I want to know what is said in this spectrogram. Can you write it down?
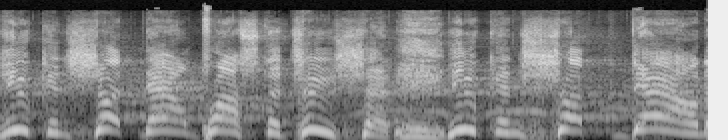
You can shut down prostitution. You can shut down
